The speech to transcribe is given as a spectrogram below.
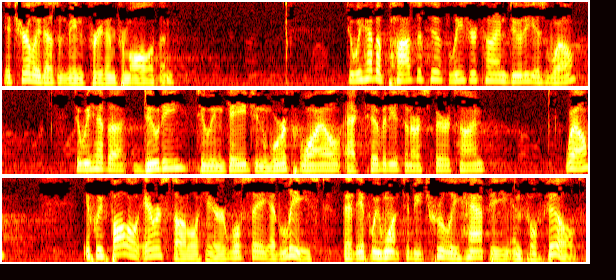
it surely doesn't mean freedom from all of them. Do we have a positive leisure time duty as well? Do we have a duty to engage in worthwhile activities in our spare time? Well, if we follow Aristotle here, we'll say at least that if we want to be truly happy and fulfilled,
